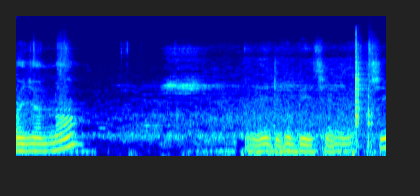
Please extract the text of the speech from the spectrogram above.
ওই জন্য এটাকে বেছে নিচ্ছি।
